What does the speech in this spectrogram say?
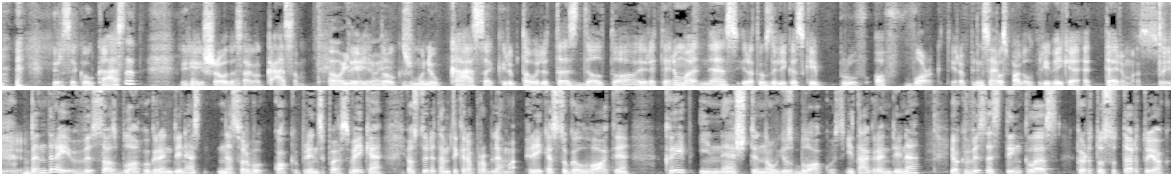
ir sakau, kasat? Ir jie išrauda, sako, kasam. O, tai jai, jai. daug žmonių kasa kriptovaliutas dėl to ir eterimą, nes yra toks dalykas kaip proof of work. Tai yra principas, Taip. pagal kurį veikia eterimas. Bendrai, visos blokų grandinės, nesvarbu, kokiu principu jos veikia, jos turi tam tikrą problemą. Reikia sugalvoti, kaip įnešti naujus blokus į tą grandinę, jog visas tinklas kartu sutartų, jog,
